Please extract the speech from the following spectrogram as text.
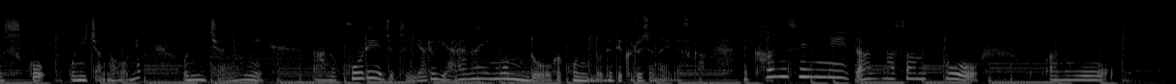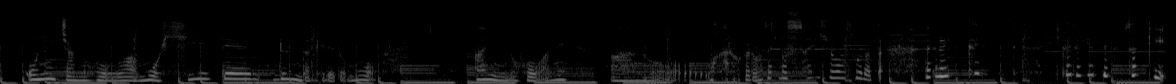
息子お兄ちゃんの方ね。お兄ちゃんにあの高齢術やるやらない問答が今度出てくるじゃないですか。で完全に旦那さんとあのお兄ちゃんの方はもう引いてるんだけれども兄の方はねあの分かる分かる。私も最初はそうだった。だけど1回だけやって1回だけやってさっき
